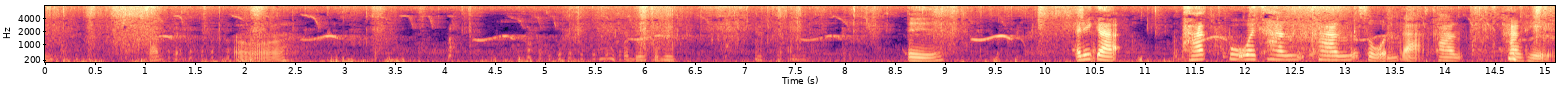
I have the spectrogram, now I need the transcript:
มครับอ๋อปลาดุกปลาดุกเอออันนี้ก็ พักผู้ไว้ข้างข้างสวนจ้ะข้างข้างเหง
